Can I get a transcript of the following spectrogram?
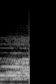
Lord.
